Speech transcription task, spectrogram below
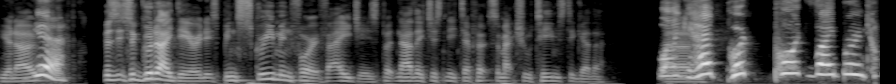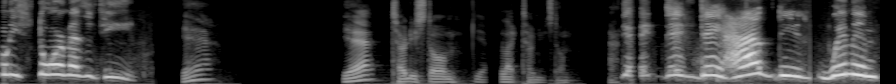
you know, Yeah. because it's a good idea and it's been screaming for it for ages, but now they just need to put some actual teams together. Like Um, heck, put put Viper and Toni Storm as a team. Yeah. Yeah, Toni Storm. Yeah, I like Toni Storm. They, they, they have these women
